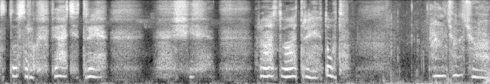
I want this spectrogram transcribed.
145 і 3. 6. Раз, два, три. Тут. Нічого не чую.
